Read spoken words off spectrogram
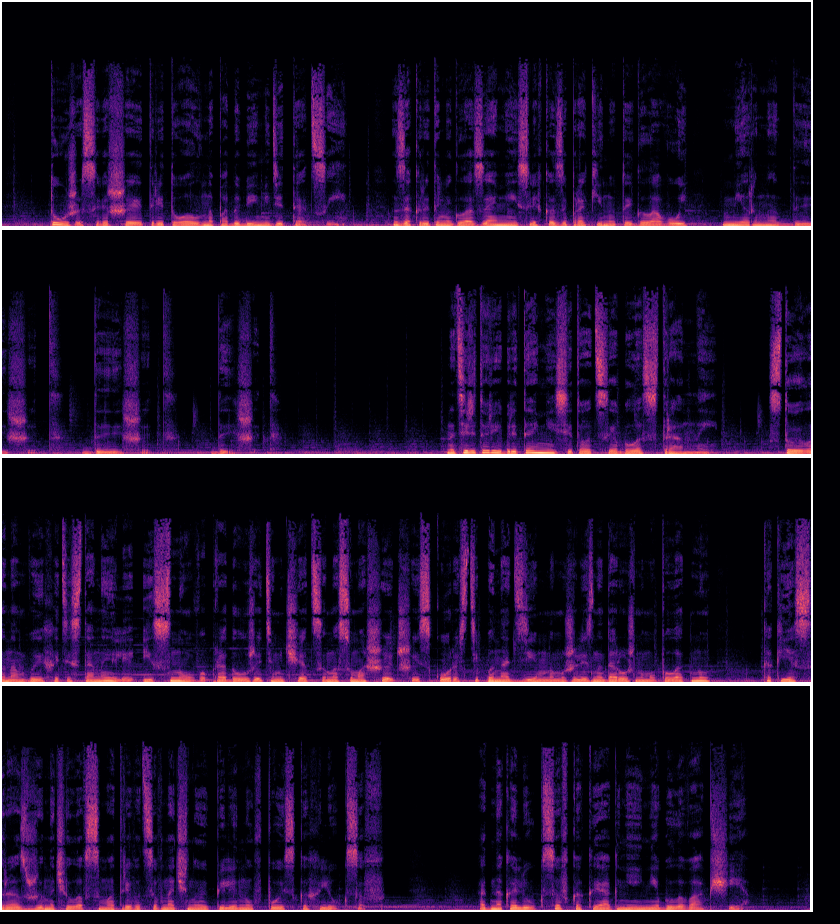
тоже совершает ритуал наподобие медитации. Закрытыми глазами и слегка запрокинутой головой мерно дышит, дышит, дышит. На территории Британии ситуация была странной. Стоило нам выехать из тоннеля и снова продолжить мчаться на сумасшедшей скорости по надземному железнодорожному полотну, как я сразу же начала всматриваться в ночную пелену в поисках люксов. Однако люксов, как и огней, не было вообще.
